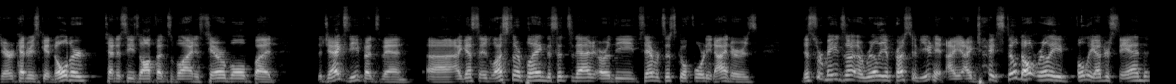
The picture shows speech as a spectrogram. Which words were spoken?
Derrick Henry's getting older. Tennessee's offensive line is terrible, but the Jags defense, man, uh, I guess unless they're playing the Cincinnati or the San Francisco 49ers, this remains a, a really impressive unit. I, I, I still don't really fully understand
